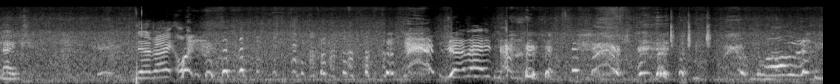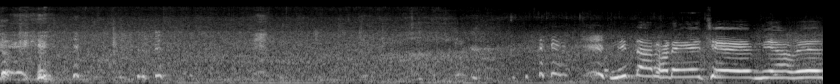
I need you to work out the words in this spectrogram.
ટાઈટ જરાય ઓય. જરાય નીતા રડે છે મેં હવે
